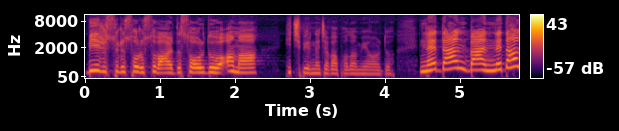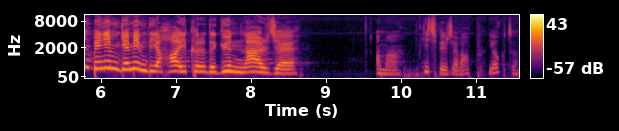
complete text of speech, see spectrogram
Bir sürü sorusu vardı sorduğu ama hiçbirine cevap alamıyordu. Neden ben, neden benim gemim diye haykırdı günlerce. Ama hiçbir cevap yoktu.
